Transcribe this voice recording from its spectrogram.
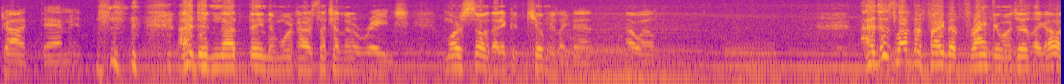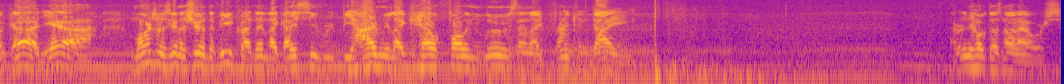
God damn it. I did not think the mortar had such a little range. More so that it could kill me like that. Oh well. I just love the fact that Franklin was just like, oh god, yeah. Mortar is gonna shoot at the vehicle and then like I see behind me like hell falling loose and like Franklin dying. I really hope that's not ours.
